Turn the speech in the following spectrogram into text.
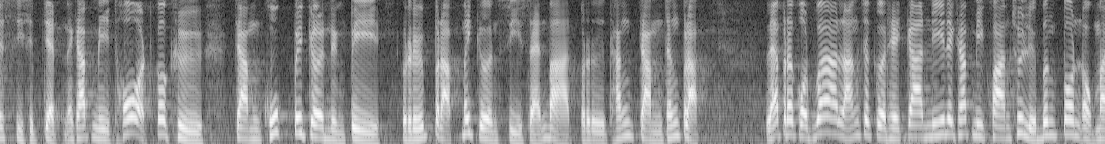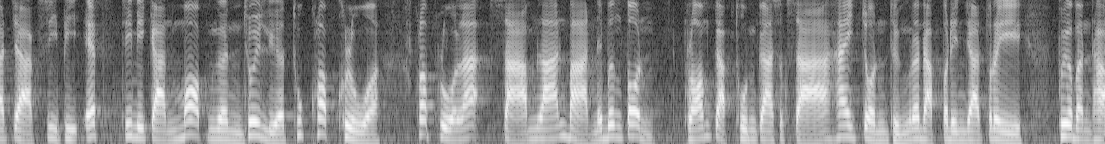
2,547 นะครับ มีโทษก็คือจำคุกไม่เกิน 1 ปี หรือปรับไม่เกิน 4 0 0 0 0 0 บาท หรือทั้งจำทั้งปรับ และปรากฏว่าหลังจากเกิดเหตุการณ์นี้นะครับมีความช่วยเหลือเบื้องต้นออกมาจาก CPF ที่มีการมอบเงินช่วยเหลือทุกครอบครัว ครอบครัวละ 3 ล้านบาทในเบื้องต้น พร้อมกับทุนการศึกษาให้จนถึงระดับปริญญาตรี เพื่อบรรเทา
